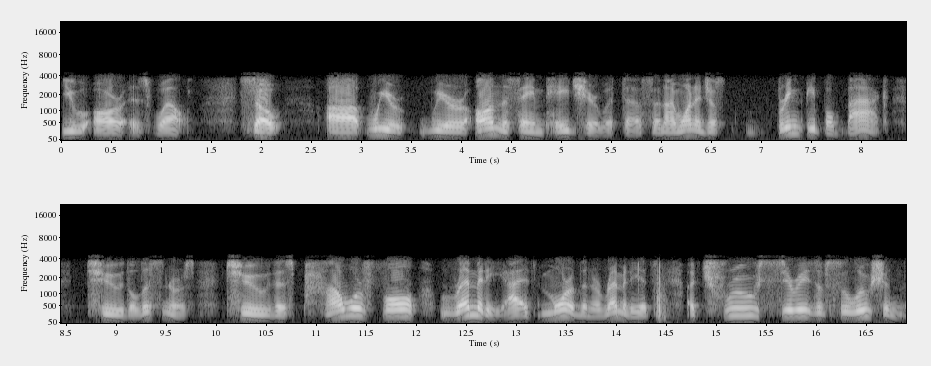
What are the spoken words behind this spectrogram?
you are as well. So uh, we're we're on the same page here with this, and I want to just bring people back to the listeners to this powerful remedy. Uh, it's more than a remedy; it's a true series of solutions.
